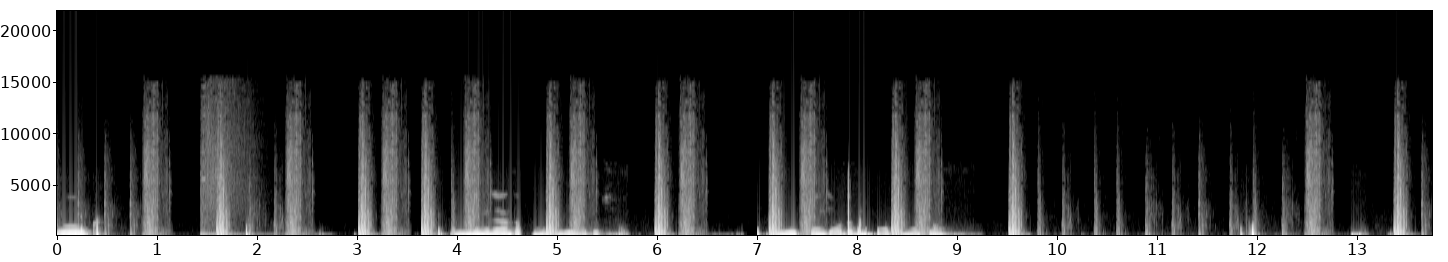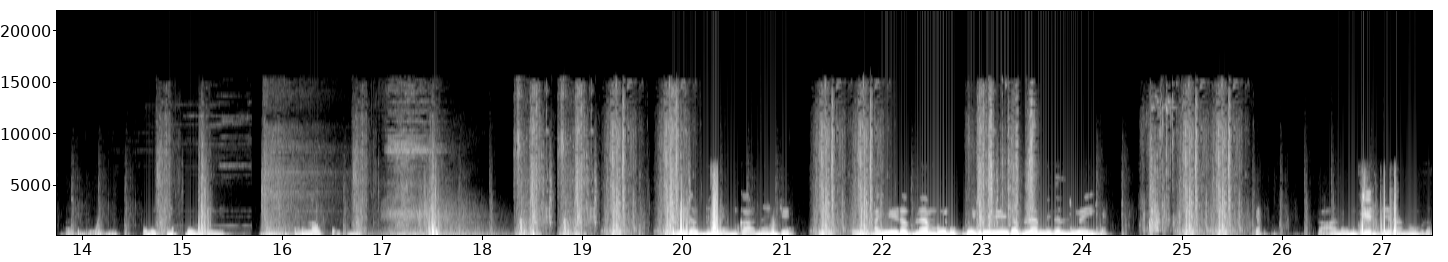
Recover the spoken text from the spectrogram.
लोग। बंदे मिले ना तब तो मज़ा ही आया कुछ। देखते हैं क्या होता है बंदे आते हैं आते हैं। चलो ठीक खेलते हैं अनलॉक करते हैं एडब्ल्यूएम कार्नन जेट अरे भाई एडब्ल्यूएम बोले तो देख रहे हो एडब्ल्यूएम निकल ली भाई। कार्नन जेट दे रहा नूबड़ा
